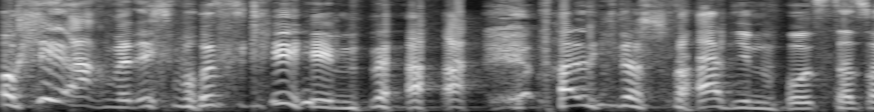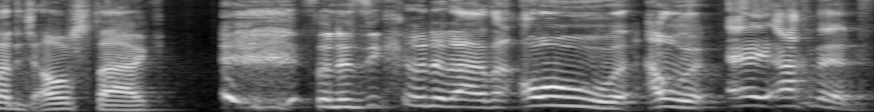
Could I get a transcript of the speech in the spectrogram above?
Okay, Ahmed, ich muss gehen. weil ich nach Spanien muss. Das fand ich auch stark. So eine Sekunde so, oh, au, ey, Ahmed.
